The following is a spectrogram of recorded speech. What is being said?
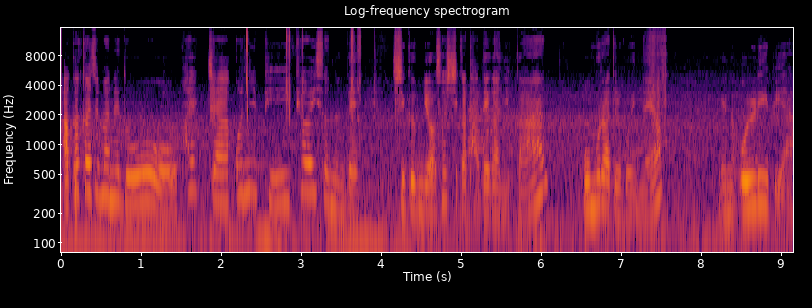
아까까지만 해도 활짝 꽃잎이 펴 있었는데 지금 6시가 다 돼가니까 오므라들고 있네요. 얘는 올리비아.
